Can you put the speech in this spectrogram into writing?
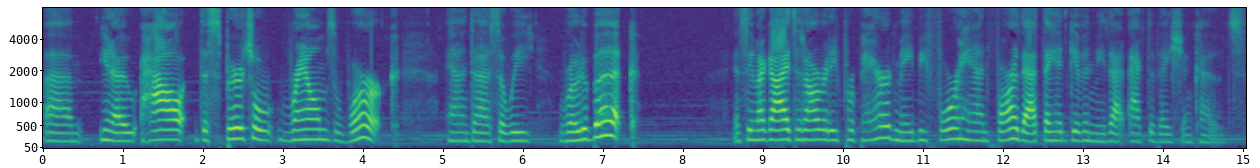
Um, you know how the spiritual realms work, and uh, so we wrote a book. And see, my guides had already prepared me beforehand for that. They had given me that activation codes,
